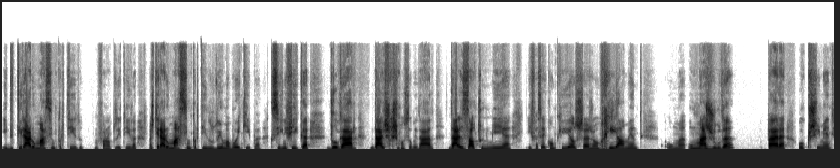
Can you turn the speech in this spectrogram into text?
e de tirar o máximo partido, de uma forma positiva, mas tirar o máximo partido de uma boa equipa, que significa delegar, dar-lhes responsabilidade, dar-lhes autonomia e fazer com que eles sejam realmente uma, uma ajuda para o crescimento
